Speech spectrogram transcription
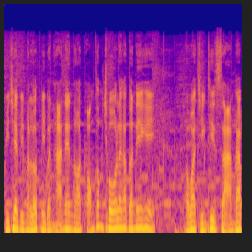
พิเชษบินมารถมีปัญหาแน่นอนอ๋องต้องโชว์แล้วครับตอนนี้นี่เพราะว่าชิงที่ 3 ครับ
